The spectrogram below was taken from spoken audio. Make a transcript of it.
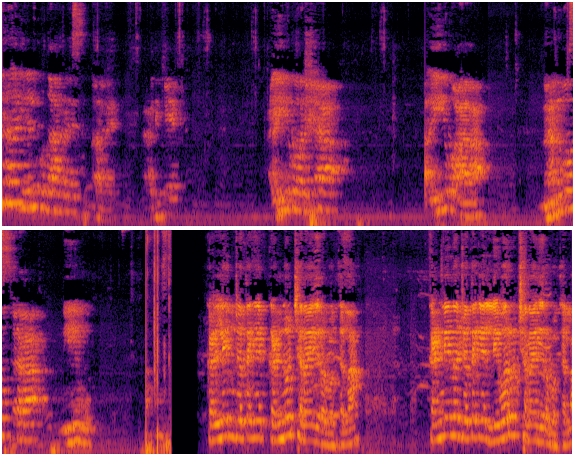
ತರ ಎಲ್ಲಿ ಉದಾಹರಣೆ ಸಿಗ್ತವೆ ಅದಕ್ಕೆ ಐದು ವರ್ಷ, ಐದು ವಾರ, ನನಗೋಸ್ಕರ ನೀವು ಕಳ್ಳಿನ ಜೊತೆಗೆ ಕಣ್ಣು ಚೆನ್ನಾಗಿರ್ಬೇಕಲ್ಲ? ಕಣ್ಣಿನ ಜೊತೆಗೆ ಲಿವರ್ ಚೆನ್ನಾಗಿರ್ಬೇಕಲ್ಲ?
